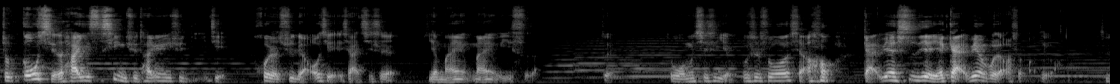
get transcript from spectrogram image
就勾起了他一丝兴趣，他愿意去理解或者去了解一下，其实也蛮有蛮有意思的。对，就我们其实也不是说想要 改变世界，也改变不了什么，对吧？就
